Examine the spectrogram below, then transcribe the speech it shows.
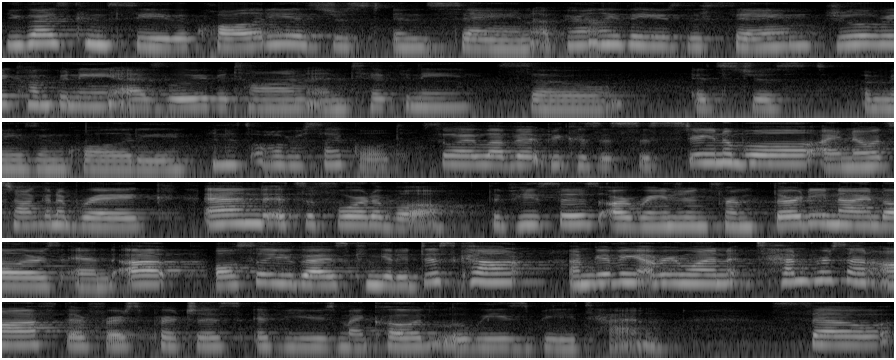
You guys can see the quality is just insane. Apparently they use the same jewelry company as Louis Vuitton and Tiffany. So it's just amazing quality and it's all recycled. So I love it because it's sustainable, I know it's not gonna break, and it's affordable. The pieces are ranging from $39 and up. Also, you guys can get a discount. I'm giving everyone 10% off their first purchase if you use my code LouiseB10. So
